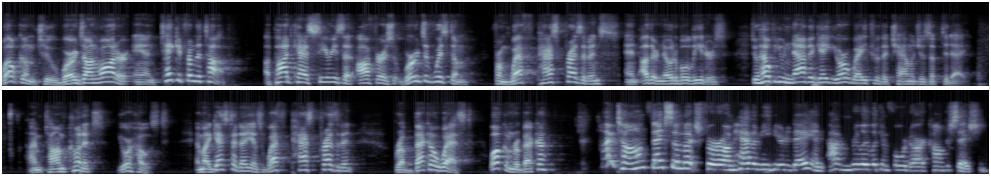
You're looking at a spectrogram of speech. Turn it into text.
Welcome to Words on Water and Take It from the Top, a podcast series that offers words of wisdom from WEF past presidents and other notable leaders to help you navigate your way through the challenges of today. I'm Tom Kunetz, your host, and my guest today is WEF past president Rebecca West. Welcome, Rebecca. Hi, Tom. Thanks so much for um, having me here today. And I'm really looking forward to our conversation.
